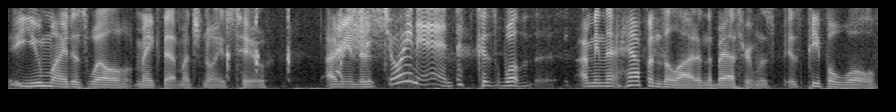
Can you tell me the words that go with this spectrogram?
you might as well make that much noise too. I mean there's join in. because well i mean that happens a lot in the bathroom is, is people will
